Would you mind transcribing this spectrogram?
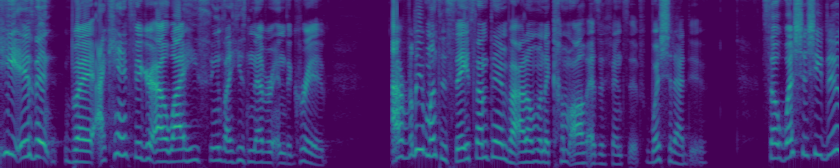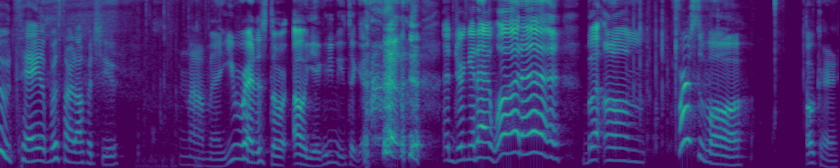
he isn't, but I can't figure out why he seems like he's never in the crib. I really want to say something, but I don't want to come off as offensive. What should I do? So what should she do, Tay? We'll start off with you. Nah, man, you read the story. Oh yeah, you need to take a, a drink of that water. But um, first of all, okay,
